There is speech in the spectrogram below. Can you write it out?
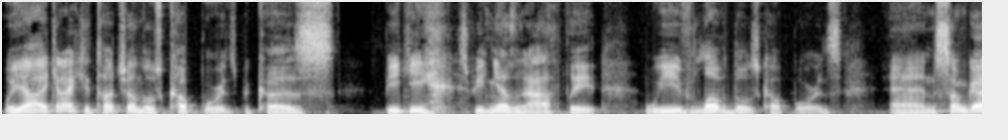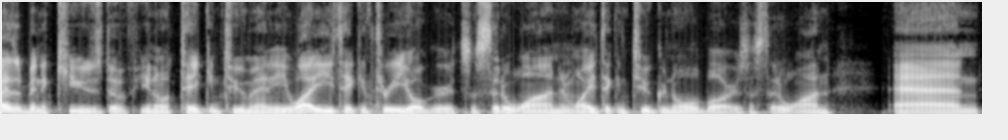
Well, yeah, I can actually touch on those cupboards because speaking speaking as an athlete, we've loved those cupboards. And some guys have been accused of, you know, taking too many. Why are you taking three yogurts instead of one? And why are you taking two granola bars instead of one? And,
